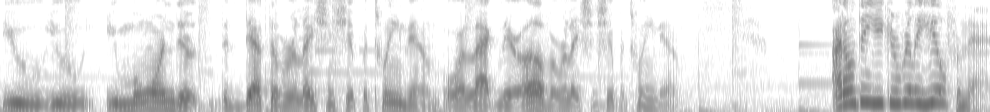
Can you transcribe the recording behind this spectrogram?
you you you mourn the the death of a relationship between them or lack thereof a relationship between them. I don't think you can really heal from that.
